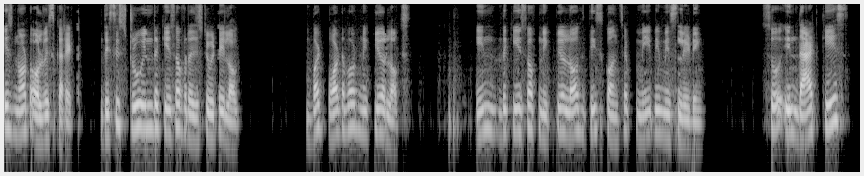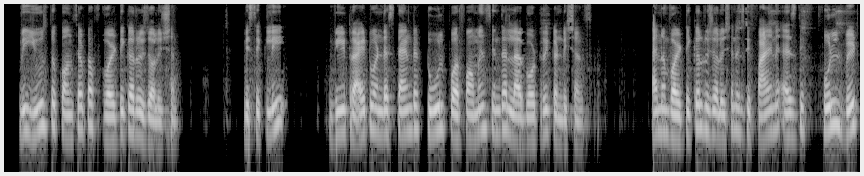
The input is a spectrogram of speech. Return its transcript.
is not always correct this is true in the case of resistivity log. But what about nuclear logs? In the case of nuclear logs, this concept may be misleading. So in that case, we use the concept of vertical resolution. Basically, we try to understand the tool performance in the laboratory conditions. And a vertical resolution is defined as the full width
